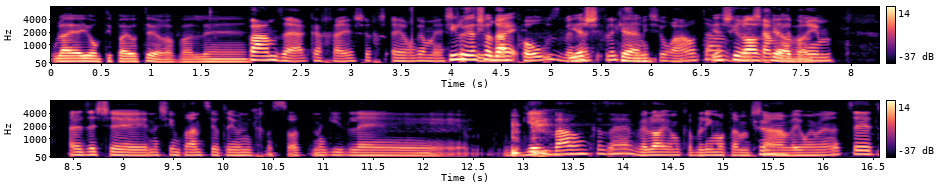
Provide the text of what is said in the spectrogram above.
אולי היום טיפה יותר, אבל... אה, פעם זה היה ככה, יש היום גם יש כאילו את יש הסדרה עדיין- פוז בנטפליקס, כן. אם מישהו ראה אותה. יש היררכיה, אבל. מדברים על זה שנשים טרנסיות היו נכנסות נגיד לגיי בר כזה, ולא היו מקבלים אותם שם, והיו אומרים להן לצאת,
